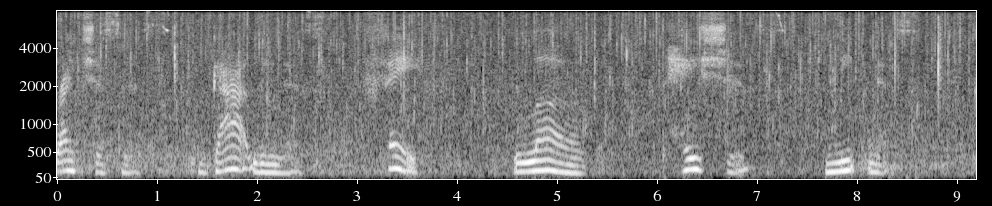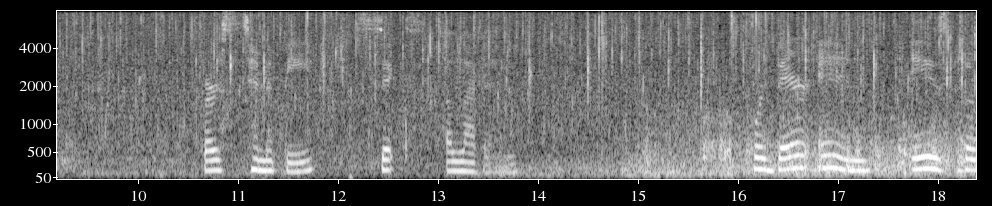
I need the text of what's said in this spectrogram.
righteousness, godliness, faith, love, patience, meekness. 1 Timothy 6:11 For therein is the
